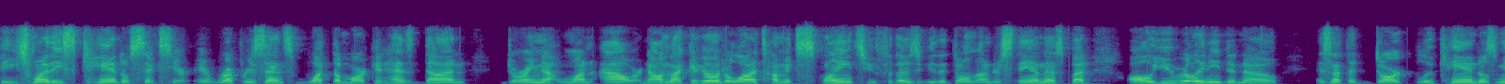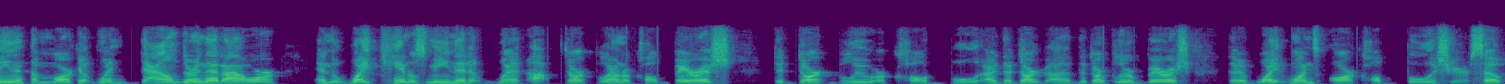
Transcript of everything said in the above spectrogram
each one of these candlesticks here, it represents what the market has done during that one hour. Now, I'm not going to go into a lot of time explaining to you for those of you that don't understand this, but all you really need to know is that the dark blue candles mean that the market went down during that hour, and the white candles mean that it went up. Dark brown are called bearish, the dark blue are called bull. Uh, the dark uh, the dark blue are bearish. The white ones are called bullish here. So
